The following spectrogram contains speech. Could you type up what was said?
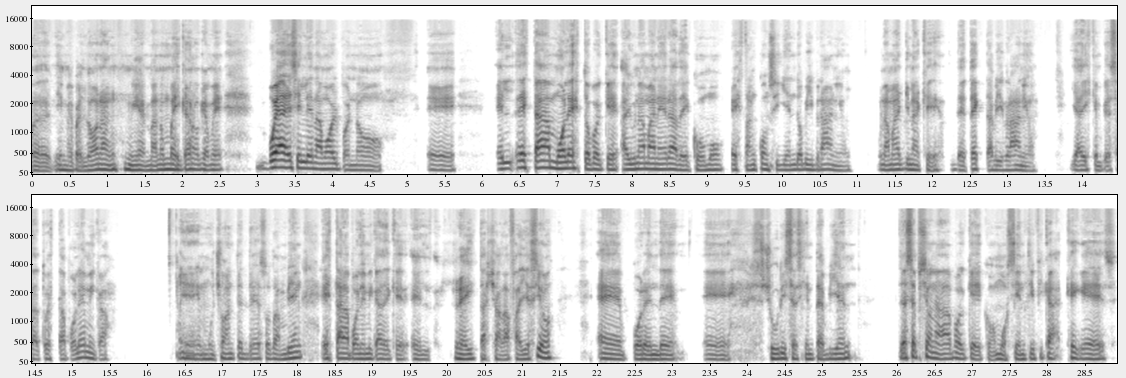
eh, y me perdonan mis hermanos mexicanos que me voy a decirle en amor, pues no. Eh, él está molesto porque hay una manera de cómo están consiguiendo vibranio, una máquina que detecta vibranio, y ahí es que empieza toda esta polémica. Eh, mucho antes de eso también está la polémica de que el rey T'Challa falleció, por ende Shuri se siente bien decepcionada porque como científica que es,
